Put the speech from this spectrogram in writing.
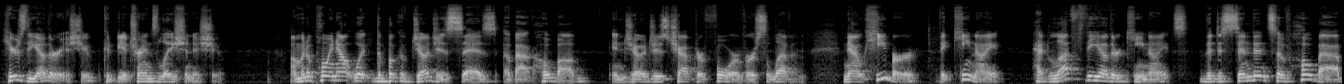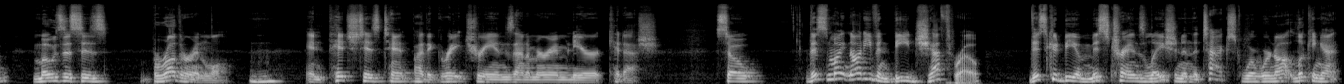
Here's the other issue. Could be a translation issue. I'm going to point out what the book of Judges says about Hobab in Judges chapter 4, verse 11. Now, Heber, the Kenite, had left the other Kenites, the descendants of Hobab, Moses' brother in law, Mm-hmm. and pitched his tent by the great tree in Zaanannim near Kadesh. So, this might not even be Jethro. This could be a mistranslation in the text where we're not looking at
